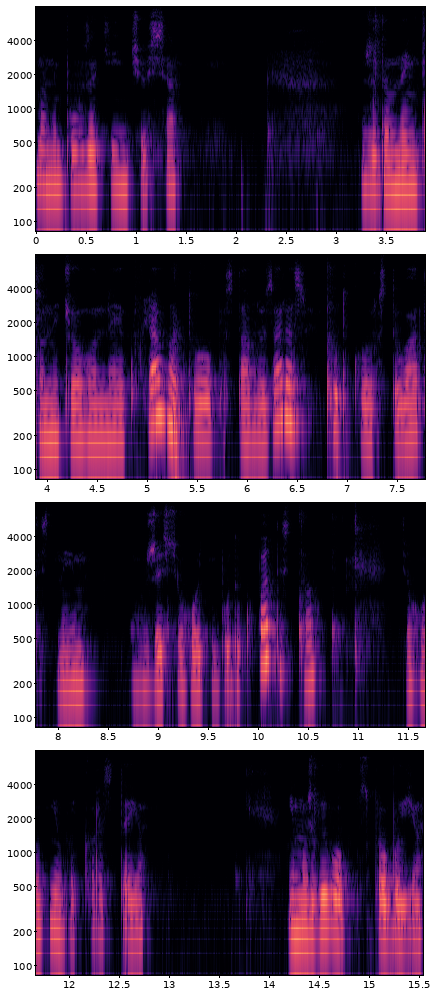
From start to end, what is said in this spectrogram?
в мене був закінчився. Вже давненько нічого не купляла, то поставлю зараз, буду користуватись ним. Вже сьогодні буду купатись, то сьогодні використаю. І, можливо, спробую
